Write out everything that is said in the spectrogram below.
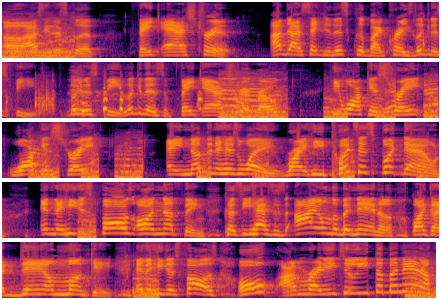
Oh, I've seen this clip. Fake ass trip. I've dissected this clip like crazy. Look at his feet. Look at his feet. Look at this fake ass trip, bro. He walking straight, walking straight. Ain't nothing in his way, right? He puts his foot down and then he just falls on nothing because he has his eye on the banana like a damn monkey. And then he just falls. Oh, I'm ready to eat the banana.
